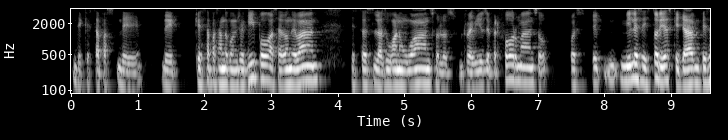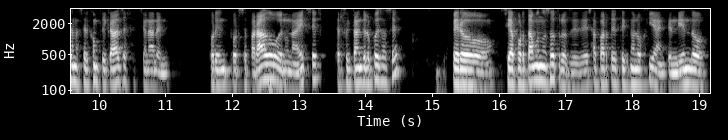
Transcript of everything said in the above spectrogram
de, qué, está de qué está pasando con su equipo, hacia dónde van, estas las one-on-ones o los reviews de performance o pues eh, miles de historias que ya empiezan a ser complicadas de gestionar en, por, por separado o en una Excel. Perfectamente lo puedes hacer, pero si aportamos nosotros desde esa parte de tecnología, entendiendo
